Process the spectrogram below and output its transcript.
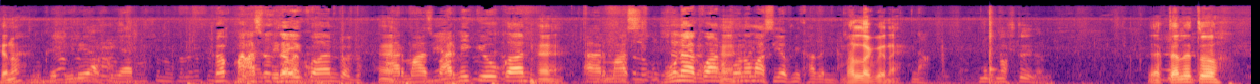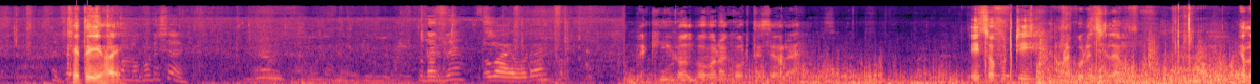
কেন? মুখে দিলে আপনি আর সব মাছ ফ্রাই কন হ্যাঁ। আর মাছ বার্মিকিউ কন হ্যাঁ। আর মাছ ভুনা কন কোনো মাছই আপনি খাবেন না। ভালো লাগবে না? না। মুখ নষ্ট হয়ে যাবে। যাক, তাহলে তো খেতেই হয়। কি গল্প করা করতেছে ওরা। এই সফরটি আমরা করেছিলাম গেল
